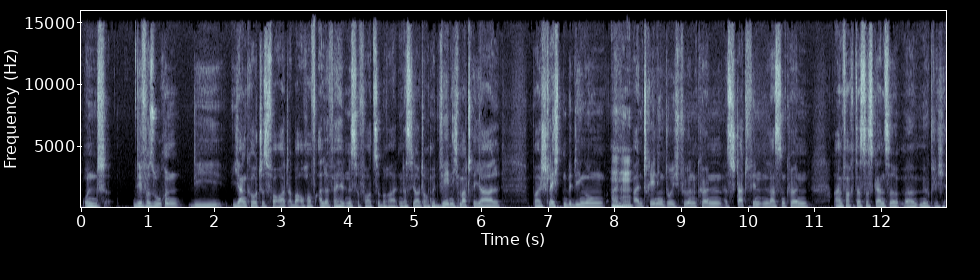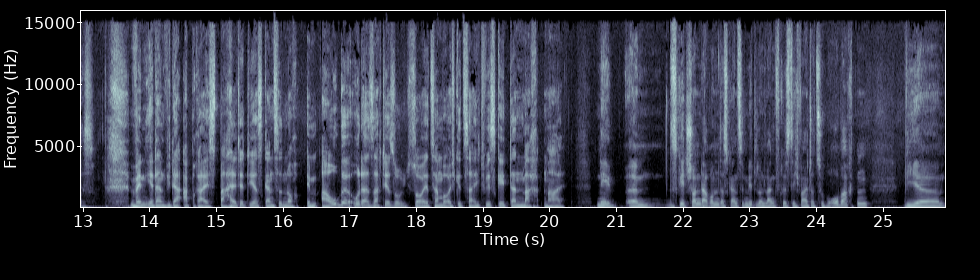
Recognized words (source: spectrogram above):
Und wir versuchen, die Young Coaches vor Ort aber auch auf alle Verhältnisse vorzubereiten, dass sie halt auch mit wenig Material bei schlechten Bedingungen ein, mhm. ein Training durchführen können, es stattfinden lassen können, einfach, dass das Ganze äh, möglich ist. Wenn ihr dann wieder abreist, behaltet ihr das Ganze noch im Auge oder sagt ihr so, so, jetzt haben wir euch gezeigt, wie es geht, dann macht mal? Nee, ähm, es geht schon darum, das Ganze mittel- und langfristig weiter zu beobachten. Wir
